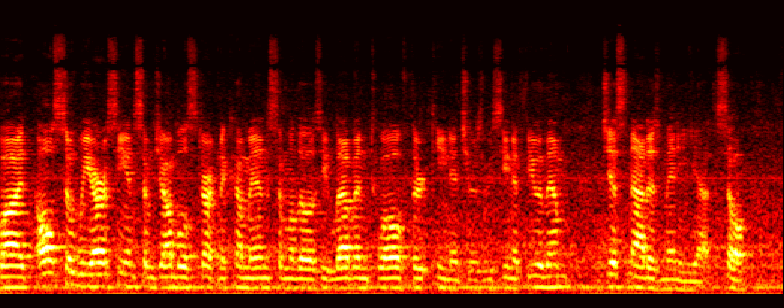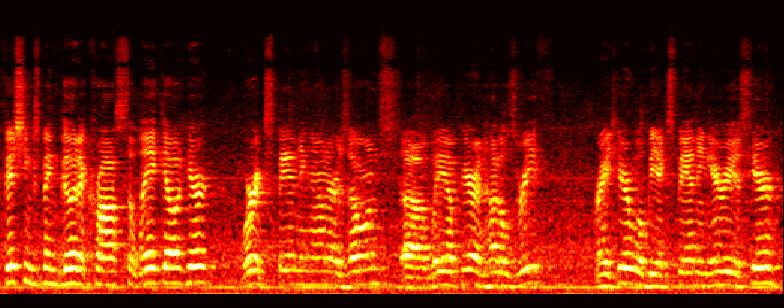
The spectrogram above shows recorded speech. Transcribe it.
but also we are seeing some jumbles starting to come in, some of those 11, 12, 13 inches. We've seen a few of them, just not as many yet. So fishing's been good across the lake out here. We're expanding on our zones uh, way up here in Huddles Reef. Right here, we'll be expanding areas here,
